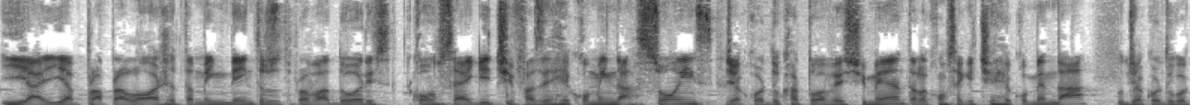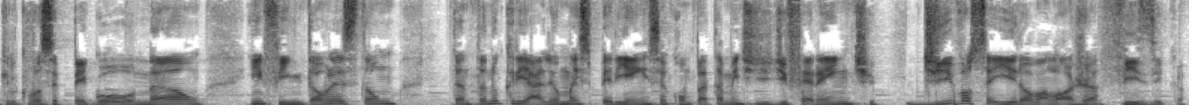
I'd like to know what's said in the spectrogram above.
e aí a própria loja também dentro dos provadores consegue te fazer recomendações de acordo com a tua vestimenta, ela consegue te recomendar de acordo com aquilo que você pegou ou não. Enfim, então eles estão tentando criar ali uma experiência completamente diferente de você ir a uma loja física.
